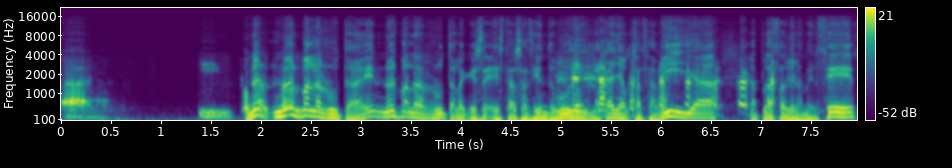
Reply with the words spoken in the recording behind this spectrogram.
ah, y no, tomar no es mala ruta, ¿eh? No es mala ruta la que estás haciendo, Buddy. La calle Alcazabilla, la Plaza de la Merced.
